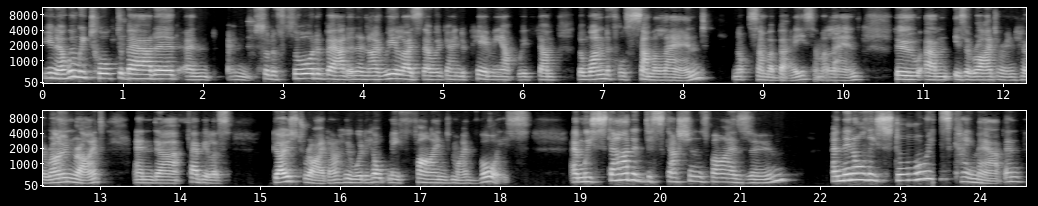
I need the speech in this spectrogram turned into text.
you know, when we talked about it and and sort of thought about it, and I realised they were going to pair me up with um, the wonderful Summer Land, not Summer Bay, Summer Land, who um, is a writer in her own right and a fabulous ghost writer who would help me find my voice. And we started discussions via Zoom and then all these stories came out and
